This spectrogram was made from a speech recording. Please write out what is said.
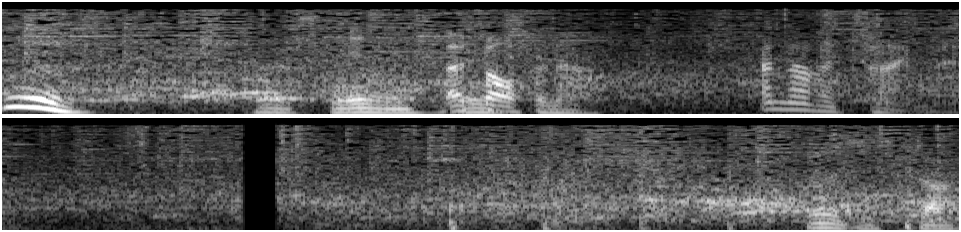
Hmm. That's all for now. Another time, then. Let's just talk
